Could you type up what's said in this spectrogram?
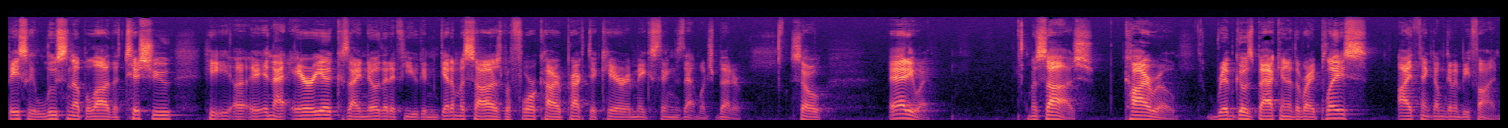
basically loosen up a lot of the tissue he uh, in that area because I know that if you can get a massage before chiropractic care, it makes things that much better. So, anyway, massage, chiro, rib goes back into the right place. I think I'm going to be fine.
